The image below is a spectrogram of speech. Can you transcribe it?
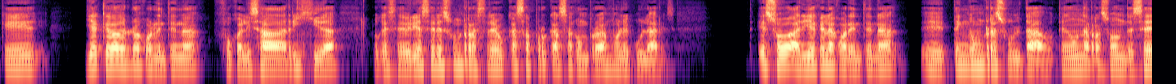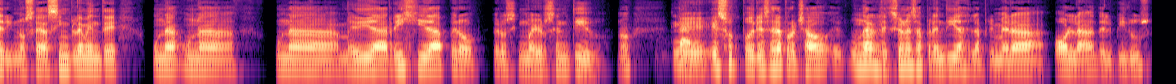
que ya que va a haber una cuarentena focalizada, rígida, lo que se debería hacer es un rastreo casa por casa con pruebas moleculares. Eso haría que la cuarentena eh, tenga un resultado, tenga una razón de ser y no sea simplemente una, una, una medida rígida, pero, pero sin mayor sentido. ¿no? Claro. Eh, eso podría ser aprovechado. eh, Una de las lecciones aprendidas de la primera ola del virus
